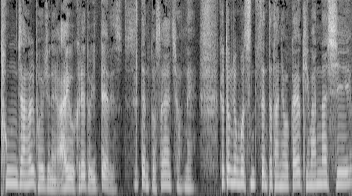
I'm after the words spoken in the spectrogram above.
통장을 보여주네. 아유 그래도 이때 쓸 땐 또 써야죠. 네. 교통정보센터 다녀올까요? 김한나 씨.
